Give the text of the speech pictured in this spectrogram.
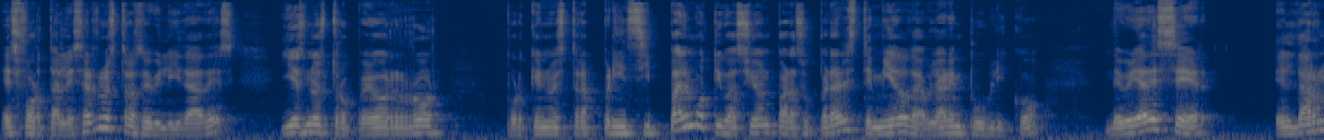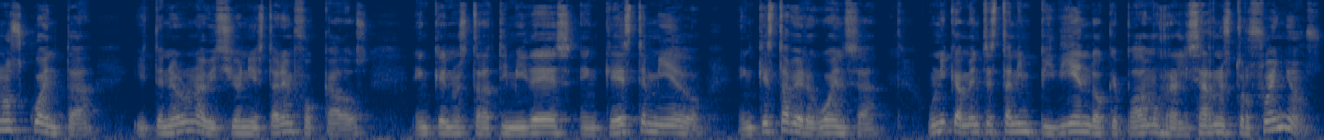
es fortalecer nuestras debilidades y es nuestro peor error, porque nuestra principal motivación para superar este miedo de hablar en público debería de ser el darnos cuenta y tener una visión y estar enfocados en que nuestra timidez, en que este miedo, en que esta vergüenza únicamente están impidiendo que podamos realizar nuestros sueños.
